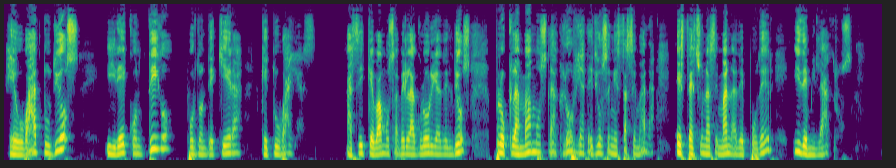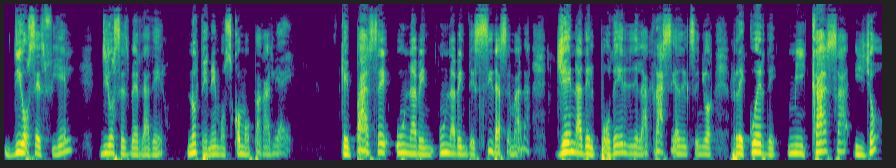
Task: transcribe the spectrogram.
Jehová tu Dios, iré contigo por donde quiera que tú vayas. Así que vamos a ver la gloria del Dios. Proclamamos la gloria de Dios en esta semana. Esta es una semana de poder y de milagros. Dios es fiel, Dios es verdadero. No tenemos cómo pagarle a Él. Que pase una, una bendecida semana llena del poder y de la gracia del Señor. Recuerde, mi casa y yo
